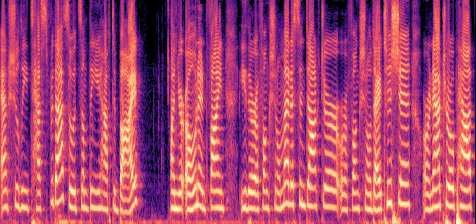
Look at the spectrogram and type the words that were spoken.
actually test for that. So it's something you have to buy on your own and find either a functional medicine doctor or a functional dietitian or a naturopath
